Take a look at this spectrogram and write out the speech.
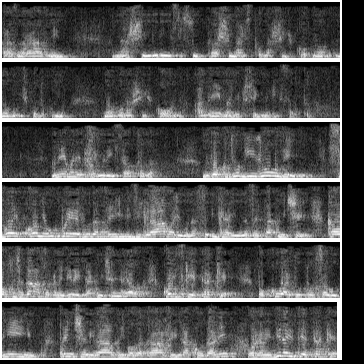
raznoraznim naši mirisi su prašina ispod naših ko, nogu, nogu ispod nogu, nogu naših konja a nema ljepšeg mirisa od toga. Nema ljepšeg mirisa od toga. Dok drugi ljudi svoje konje uprežu da se izigravaju, da se igraju, da se takmiče, kao što se danas organiziraju takmičenja, jel? konjske trke, po Kuvajtu, po Saudiji, prinčevi razni, bogataši i tako dalje, organiziraju te trke.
